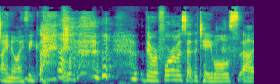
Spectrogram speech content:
I know. I think there were four of us at the tables, uh,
